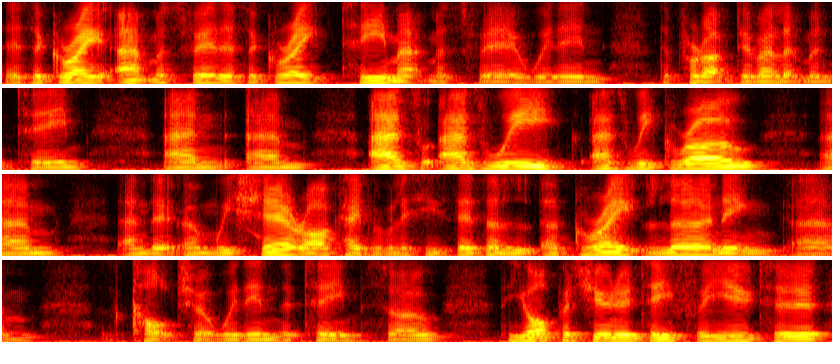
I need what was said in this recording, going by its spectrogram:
There's a great atmosphere. There's a great team atmosphere within the product development team, and um, as as we as we grow um, and, the, and we share our capabilities, there's a, a great learning um, culture within the team. So the opportunity for you to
